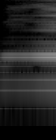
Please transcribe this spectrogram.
Yeah.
